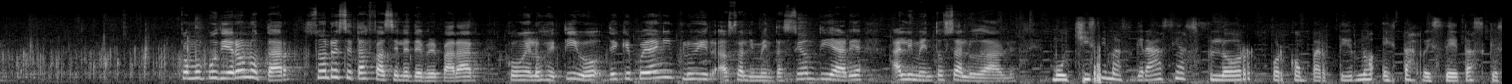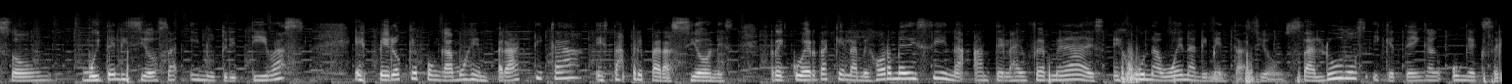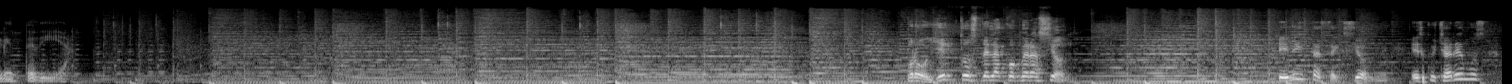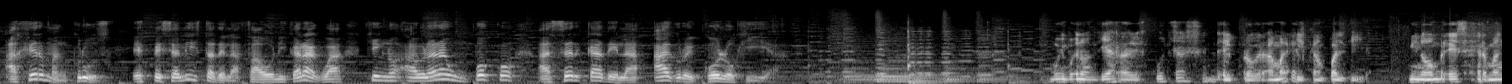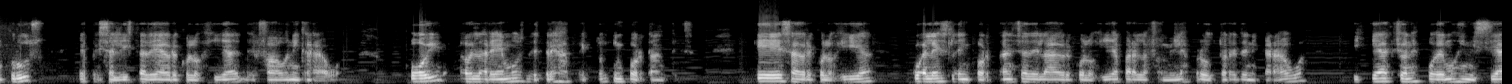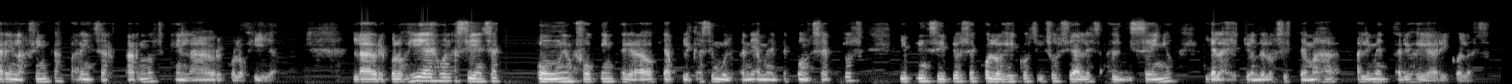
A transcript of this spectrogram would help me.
Como pudieron notar, son recetas fáciles de preparar con el objetivo de que puedan incluir a su alimentación diaria alimentos saludables. Muchísimas gracias Flor por compartirnos estas recetas que son muy deliciosas y nutritivas. Espero que pongamos en práctica estas preparaciones. Recuerda que la mejor medicina ante las enfermedades es una buena alimentación. Saludos y que tengan un excelente día. Proyectos de la cooperación. En esta sección escucharemos a Germán Cruz, especialista de la FAO Nicaragua, quien nos hablará un poco acerca de la agroecología. Muy buenos días, Radio Escuchas del programa El Campo al Día. Mi nombre es Germán Cruz, especialista de agroecología de FAO Nicaragua. Hoy hablaremos de tres aspectos importantes. ¿Qué es agroecología? ¿Cuál es la importancia de la agroecología para las familias productoras de Nicaragua? y qué acciones podemos iniciar en las fincas para insertarnos en la agroecología. La agroecología es una ciencia con un enfoque integrado que aplica simultáneamente conceptos y principios ecológicos y sociales al diseño y a la gestión de los sistemas alimentarios y agrícolas.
